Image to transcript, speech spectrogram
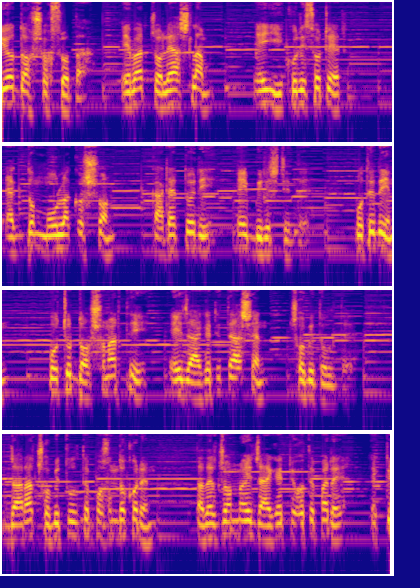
প্রিয় দর্শক শ্রোতা, এবার চলে আসলাম এই ইকো রিসোর্টের একদম মূল আকর্ষণ কাঠের তৈরি এই ব্রিজটিতে প্রতিদিন প্রচুর দর্শনার্থী এই জায়গাটিতে আসেন ছবি তুলতে। যারা ছবি তুলতে পছন্দ করেন, তাদের জন্য এই জায়গাটি হতে পারে একটি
